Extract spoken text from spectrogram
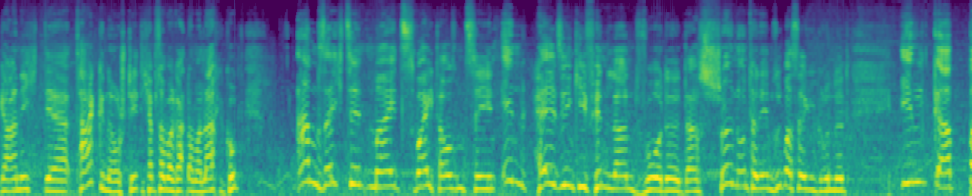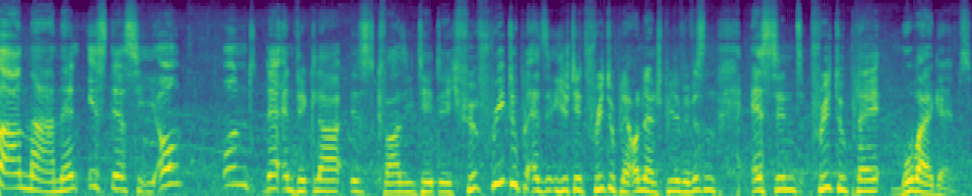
gar nicht der Tag genau steht. Ich habe es aber gerade nochmal nachgeguckt. Am 16. Mai 2010 in Helsinki, Finnland, wurde das schöne Unternehmen Supercell gegründet. Ilka Pananen ist der CEO und der Entwickler ist quasi tätig für Free-to-Play. Also hier steht Free-to-Play Online-Spiele. Wir wissen, es sind Free-to-Play Mobile Games.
